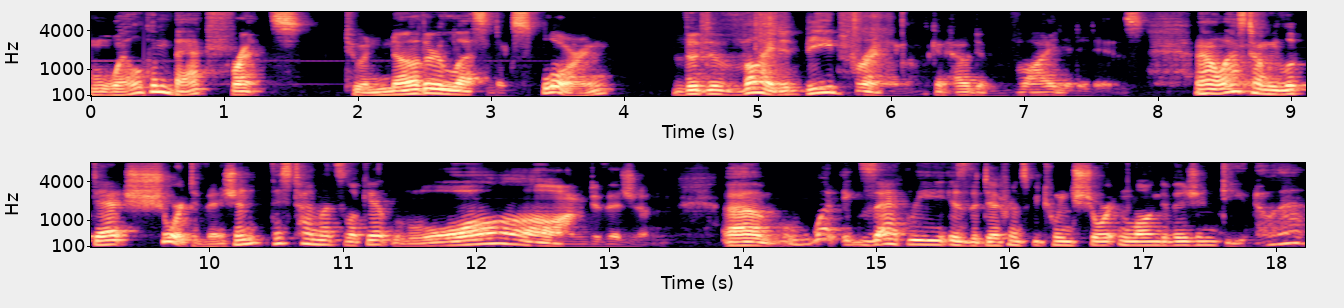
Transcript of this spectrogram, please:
Welcome back, friends, to another lesson exploring the divided bead frame. Look at how divided it is. Now, last time we looked at short division. This time let's look at long division. Um, what exactly is the difference between short and long division? Do you know that?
